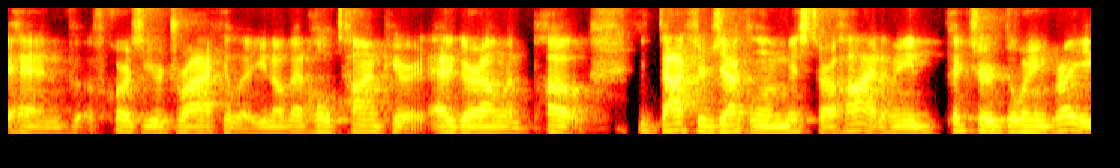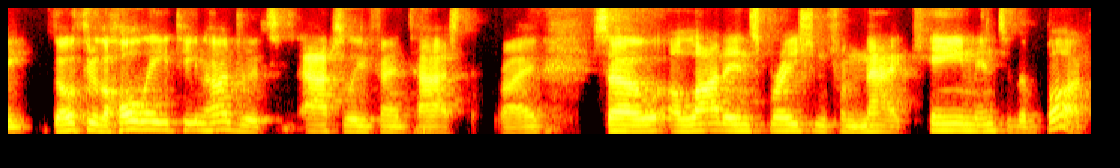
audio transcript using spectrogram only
And of course, your Dracula, you know, that whole time period, Edgar Allan Poe, Dr. Jekyll and Mr. Hyde. I mean, picture Dorian Gray, go through the whole 1800s, absolutely fantastic, right? So a lot of inspiration from that came into the book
